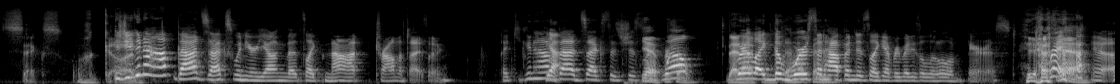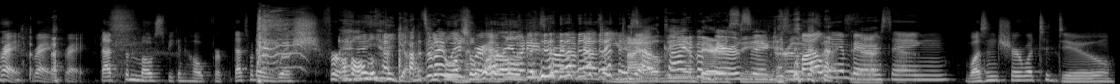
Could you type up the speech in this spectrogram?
sex. Oh, God. Because you gonna have bad sex when you're young that's like not traumatizing. Like you can have Yeah. bad sex that's just Yeah, like, for well, sure. That where like the. That worst that happened. happened is like everybody's a little embarrassed. yeah. right Yeah. Yeah. right right right that's the most we can hope for that's what i wish for all of the young people That's what I wish of the for world. everybody who's grown up now is that you just have Mildly kind of embarrassing. embarrassing. early- mildly Yeah. embarrassing wasn't sure what to do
